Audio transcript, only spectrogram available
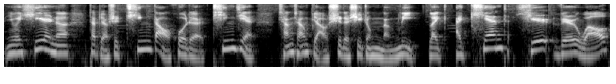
因为 hear 呢，它表示听到或者听见，常常表示的是一种能力。Like I can't hear very well，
